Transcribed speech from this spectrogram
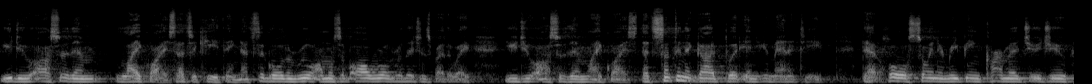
you do also them likewise. That's a key thing. That's the golden rule almost of all world religions, by the way. You do also them likewise. That's something that God put in humanity that whole sowing and reaping karma, juju,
